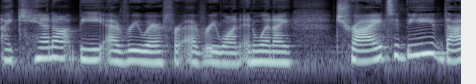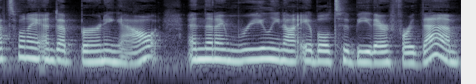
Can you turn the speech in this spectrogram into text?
I cannot be everywhere for everyone. And when I try to be, that's when I end up burning out and then I'm really not able to be there for them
